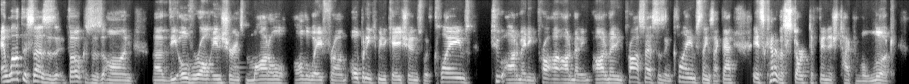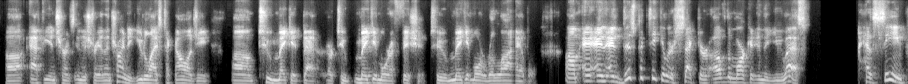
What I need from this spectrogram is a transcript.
And what this does is it focuses on uh, the overall insurance model, all the way from opening communications with claims to automating pro- uh, automating automating processes and claims, things like that. It's kind of a start to finish type of a look uh, at the insurance industry, and then trying to utilize technology um, to make it better or to make it more efficient, to make it more reliable. Um, and, and, and this particular sector of the market in the U.S. has seen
